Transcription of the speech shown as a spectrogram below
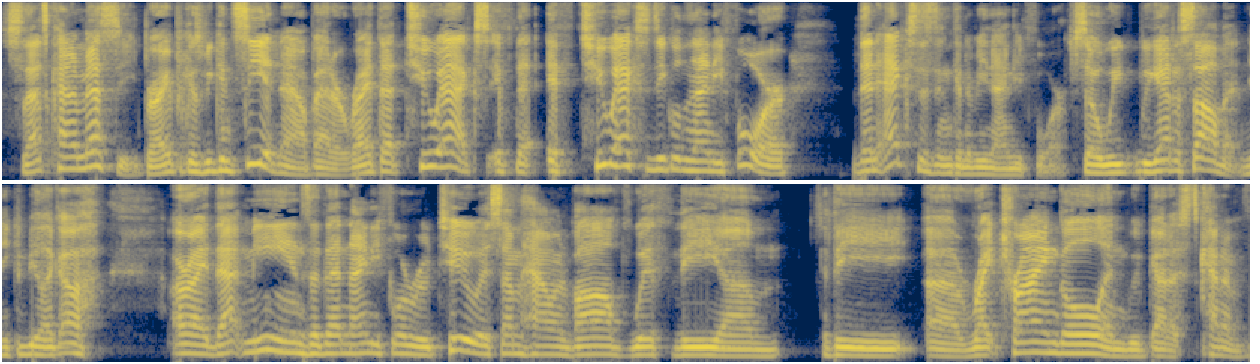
So that's kind of messy, right? Because we can see it now better, right? That 2x, if the if 2x is equal to 94, then x isn't going to be 94. So we, we got to solve it. And you can be like, oh, all right, that means that that 94 root 2 is somehow involved with the um, the uh, right triangle, and we've got to kind of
